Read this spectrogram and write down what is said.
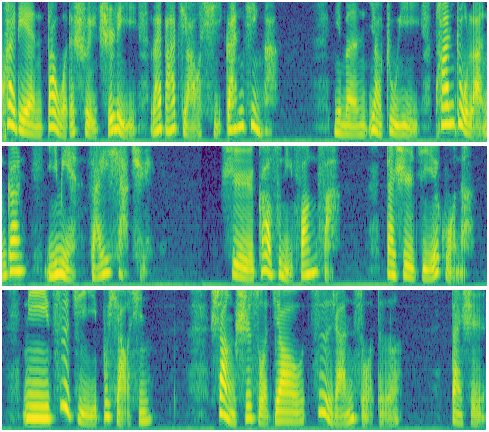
快点到我的水池里来，把脚洗干净啊！你们要注意攀住栏杆，以免栽下去。是告诉你方法，但是结果呢？你自己不小心。上师所教，自然所得。但是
